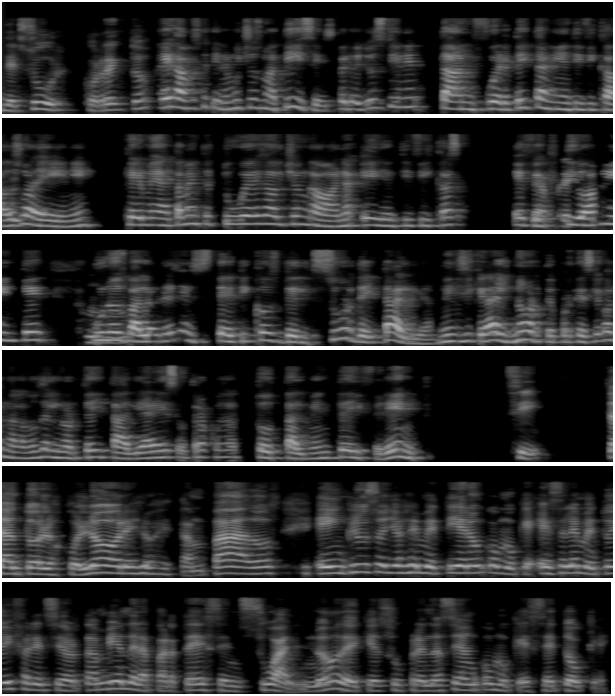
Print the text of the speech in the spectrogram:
del sur, ¿correcto? Digamos que tiene muchos matices, pero ellos tienen tan fuerte y tan identificado su ADN que inmediatamente tú ves a Gabbana e identificas efectivamente unos valores estéticos del sur de Italia, ni siquiera del norte, porque es que cuando hablamos del norte de Italia es otra cosa totalmente diferente. Sí, tanto los colores, los estampados, e incluso ellos le metieron como que ese elemento diferenciador también de la parte sensual, ¿no? De que sus prendas sean como que ese toque.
